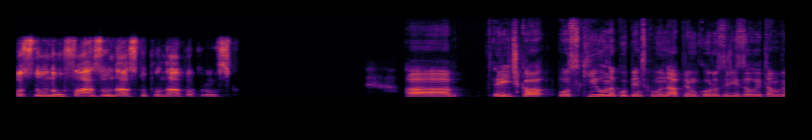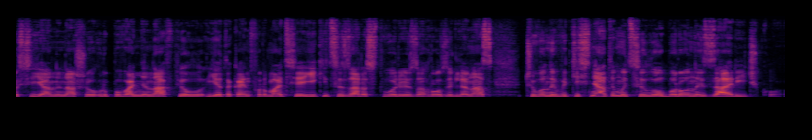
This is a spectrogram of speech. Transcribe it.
основну фазу наступу на Покровськ. А річка Оскіл на Куп'янському напрямку розрізали там росіяни наше угрупування навпіл. Є така інформація. Які це зараз створює загрози для нас? Чи вони витіснятимуть сили оборони за річку?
